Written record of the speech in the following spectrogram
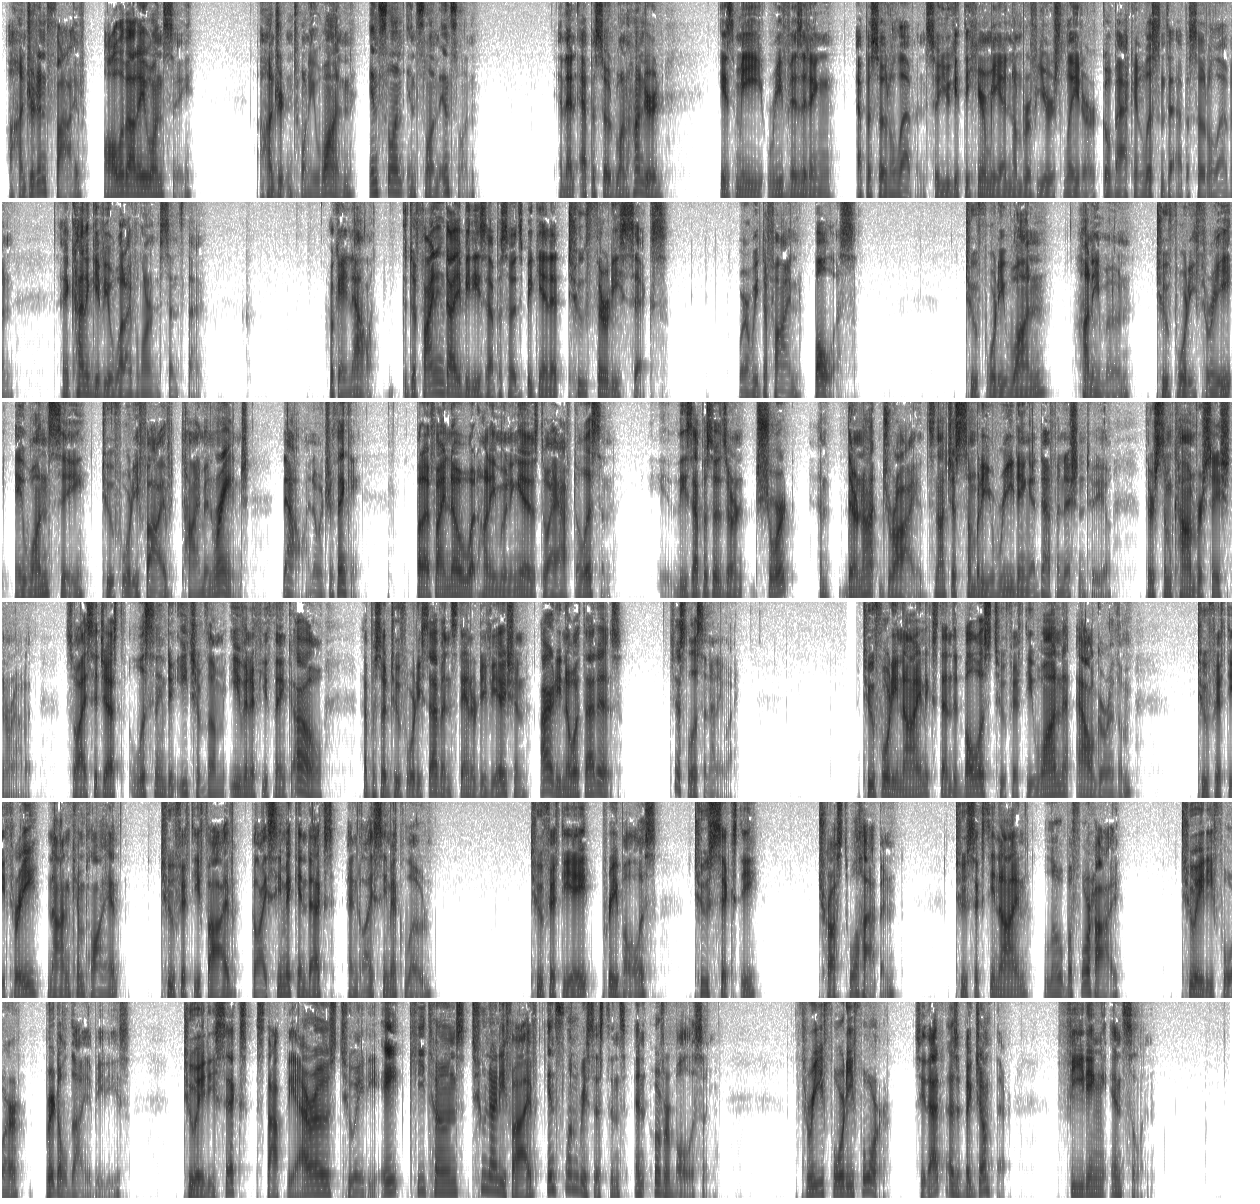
105 all about A1C, 121 insulin insulin insulin. And then episode 100 is me revisiting episode 11. So you get to hear me a number of years later go back and listen to episode 11 and kind of give you what I've learned since then. Okay, now the defining diabetes episodes begin at 236, where we define bolus. 241, honeymoon. 243, A1C. 245, time in range. Now, I know what you're thinking. But if I know what honeymooning is, do I have to listen? These episodes are short and they're not dry. It's not just somebody reading a definition to you, there's some conversation around it. So I suggest listening to each of them, even if you think, oh, episode 247, standard deviation, I already know what that is. Just listen anyway. 249, extended bolus, 251, algorithm, 253, non compliant, 255, glycemic index and glycemic load, 258, pre bolus, 260, trust will happen, 269, low before high, 284, brittle diabetes, 286, stop the arrows, 288, ketones, 295, insulin resistance, and overbolusing. 344, see that? That's a big jump there. Feeding insulin.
